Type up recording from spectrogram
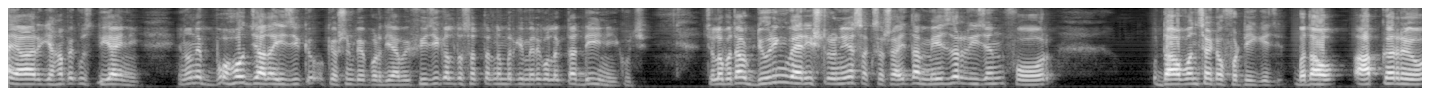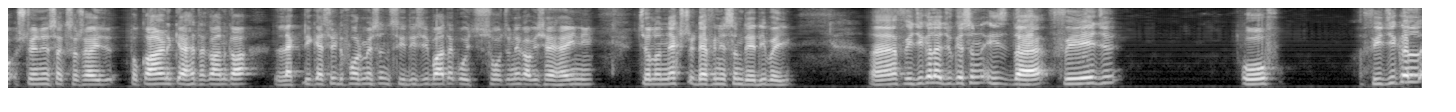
यार, यहाँ पे कुछ दिया ही नहीं। इन्होंने बहुत ज़्यादा इजी क्वेश्चन पेपर दिया। भाई फ़िज़िकल तो सत्तर नंबर की मेरे को लगता दी नहीं कुछ। चलो बताओ during very strenuous exercise the major reason for the onset of fatigue बताओ, आप कर रहे हो स्ट्रेनियस एक्सरसाइज तो कारण क्या है थकान का? लैक्टिक एसिड फॉर्मेशन सीधी सी बात है, कोई सोचने का विषय है ही नहीं। चलो नेक्स्ट डेफिनेशन दे दी भाई। Physical education is the phase of physical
